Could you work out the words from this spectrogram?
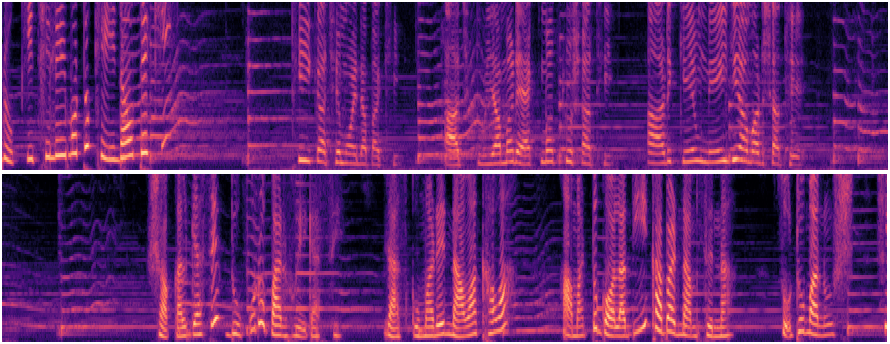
লক্ষ্মী ছেলের মতো খেয়ে নাও দেখি। ঠিক আছে ময়না পাখি। আজ তুই আমার একমাত্র সাথী। আর কেউ নেই যে আমার সাথে। সকাল গেছে দুপুরও পার হয়ে গেছে। রাজকুমারের নাওয়া খাওয়া আমার তো গলা দিয়ে খাবার নামছে না। ছোট মানুষ সে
